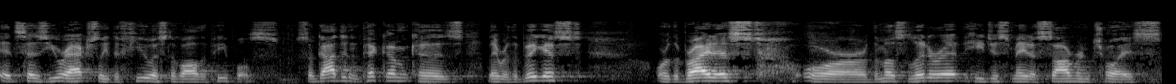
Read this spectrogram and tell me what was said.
it says you are actually the fewest of all the peoples. So God didn't pick them because they were the biggest or the brightest or the most literate. He just made a sovereign choice.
